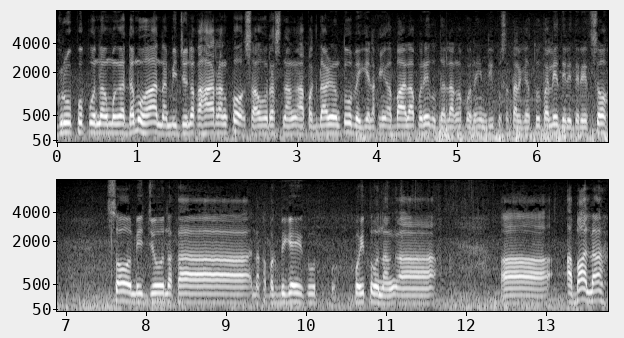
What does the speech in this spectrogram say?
grupo po ng mga damuhan na medyo nakaharang po sa oras ng uh, pagdaloy ng tubig. Ilaking abala po nito, dala po na hindi po sa talaga totally dire-diretso. So medyo naka nakapagbigay ko po ito ng ah, ah, abala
